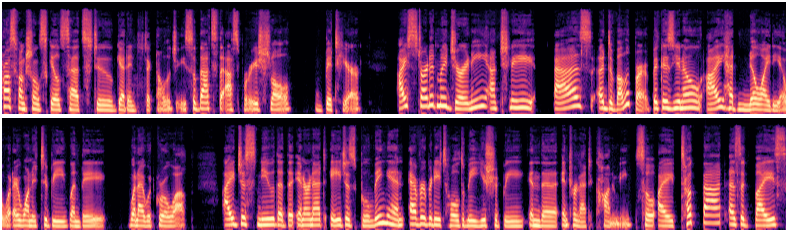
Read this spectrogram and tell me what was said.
cross functional skill sets to get into technology. So that's the aspirational bit here. I started my journey actually as a developer because, you know, I had no idea what I wanted to be when they, when I would grow up. I just knew that the internet age is booming and everybody told me you should be in the internet economy. So I took that as advice,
